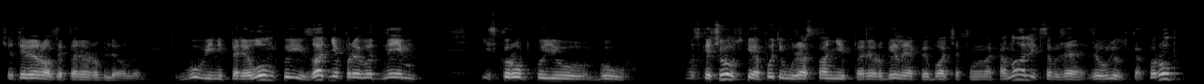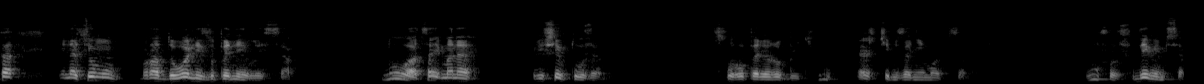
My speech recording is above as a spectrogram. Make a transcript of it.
чотири рази переробляли. Був він і переломкою, і задньоприводним, і з коробкою був Москачовською, а потім вже останню переробили, як ви бачите на каналі. Це вже Жигулівська коробка. І на цьому брат довольний зупинилися. Ну, а цей мене рішив теж свого переробити. Ну, теж чим займатися. Ну що ж, дивимося.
